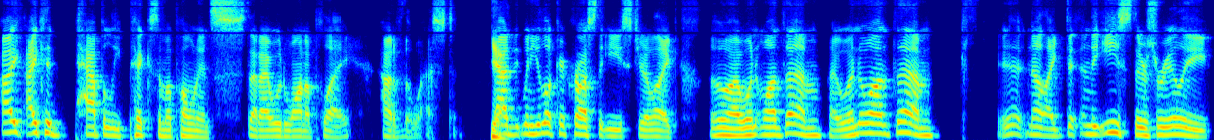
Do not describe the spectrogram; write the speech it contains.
I I could happily pick some opponents that I would want to play out of the West. Yeah. And when you look across the East, you're like, oh, I wouldn't want them. I wouldn't want them. Eh, No, like in the East, there's really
